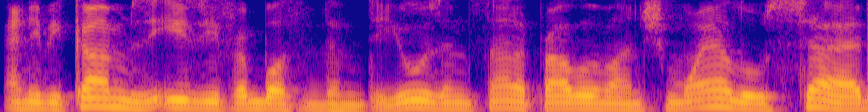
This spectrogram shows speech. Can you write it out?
And it becomes easy for both of them to use, and it's not a problem on Shmuel, who said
